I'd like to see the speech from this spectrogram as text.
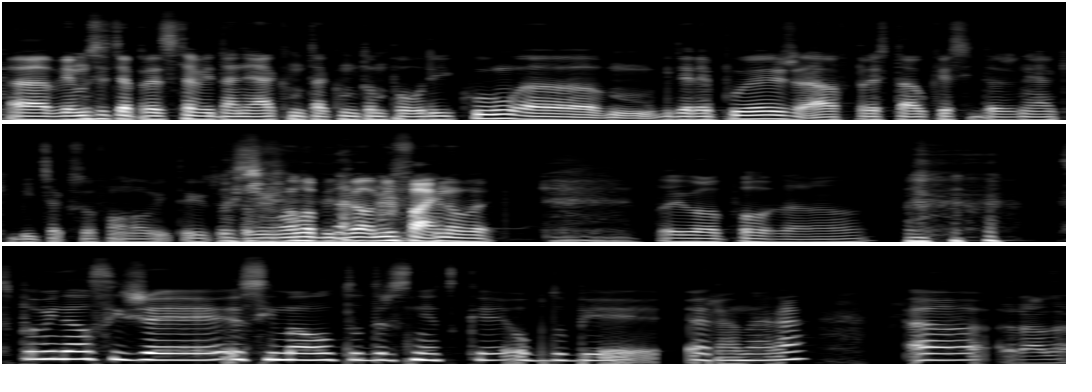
Uh, viem si ťa predstaviť na nejakom takomto pódiku, uh, kde repuješ a v prestávke si dáš nejaký beat saxofónový, takže to by mohlo byť veľmi fajnové. To by bola pohoda, no. Spomínal si, že si mal to drsnecké obdobie ranára. Uh, Rána.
